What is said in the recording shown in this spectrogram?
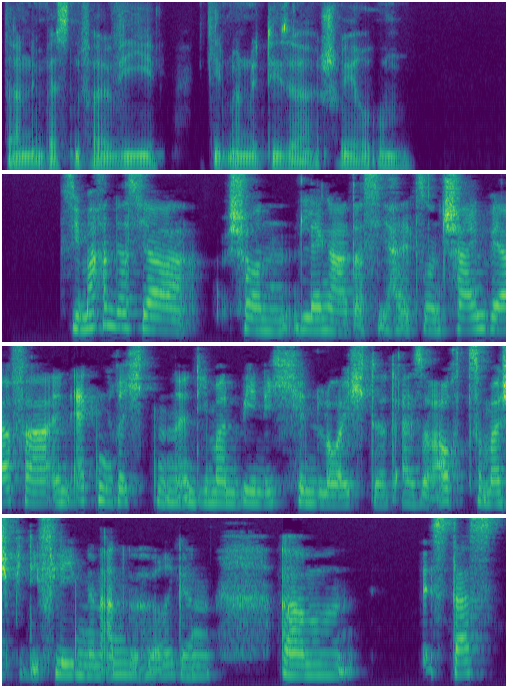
dann im besten Fall, wie geht man mit dieser Schwere um? Sie machen das ja schon länger, dass sie halt so einen Scheinwerfer in Ecken richten, in die man wenig hinleuchtet. Also auch zum Beispiel die pflegenden Angehörigen. Ähm, ist das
